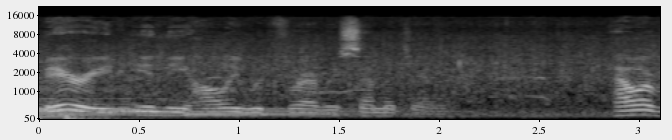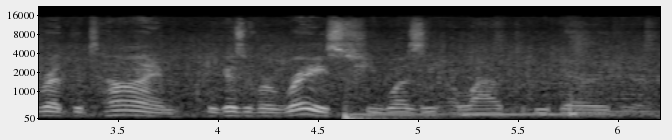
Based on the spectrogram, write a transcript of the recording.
buried in the Hollywood Forever Cemetery. However, at the time, because of her race, she wasn't allowed to be buried here.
